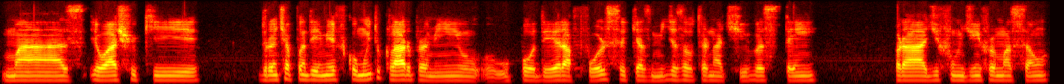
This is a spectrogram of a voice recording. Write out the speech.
mas eu acho que durante a pandemia ficou muito claro para mim o, o, poder, a força que as mídias alternativas têm para difundir informação,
